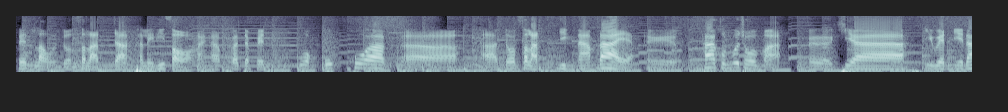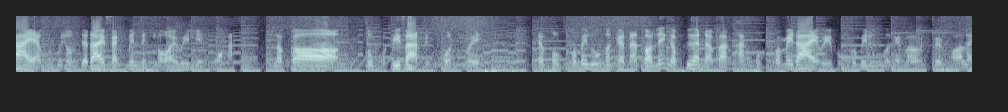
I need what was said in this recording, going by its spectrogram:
เป็นเหล่าโจรสลัดจากทะเลที่สองนะครับก็จะเป็นพวกคุกพวกอ่าอ่าโจรสลัด ยิงน้ำได้อะเออถ้าคุณผู้ชมอะเออเคลียร์อีเวนต์นี้ได้อะคุณผู้ชมจะได้แฟกเมนต์หนึ่งร้อยเว้ยเหรียญม่วงอะแล้วก็สุ่มผลปีศาจหนึ่งผลเว้ยแต่ผมก็ไม่รู้เหมือนกันนะตอนเล่นกับเพื่อนอะบางครั้งผมก็ไม่ได้เว้ยผมก็ไม่รู้เหมือนกันว่ามันเป็นเพราะอะไร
